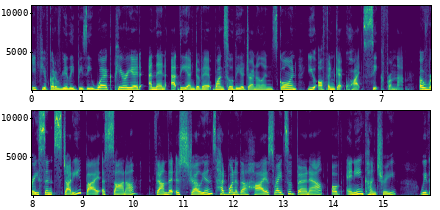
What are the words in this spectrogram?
if you've got a really busy work period, and then at the end of it, once all the adrenaline's gone, you often get quite sick from that. A recent study by Asana found that Australians had one of the highest rates of burnout of any country, with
